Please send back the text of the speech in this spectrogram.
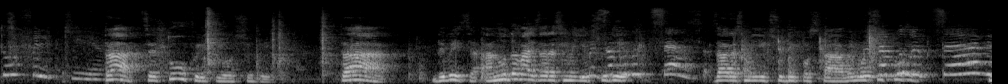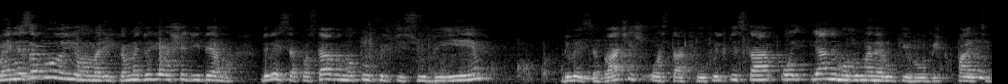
туфельки. Так, це туфельки ось сюди. Так, дивися, а ну давай зараз ми їх Ми сюди. забули це. Зараз ми їх сюди поставимо. Ми ці забули це. Ми не забули його, Марійка, ми до його ще дійдемо. Дивися, поставимо туфельки сюди. Дивися, бачиш, ось так туфельки став. Ой, я не можу, в мене руки грубі, пальці.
